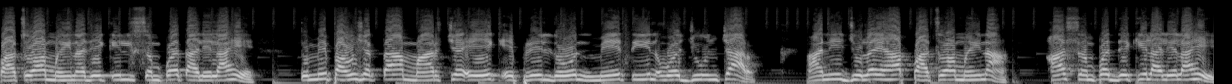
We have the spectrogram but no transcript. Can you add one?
पाचवा महिना देखील संपत आलेला आहे. तुम्ही पाहू शकता मार्च एक एप्रिल दोन मे तीन व जून चार. आणि जुलै हा पाचवा महिना. हा संपत देखील आलेला आहे.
